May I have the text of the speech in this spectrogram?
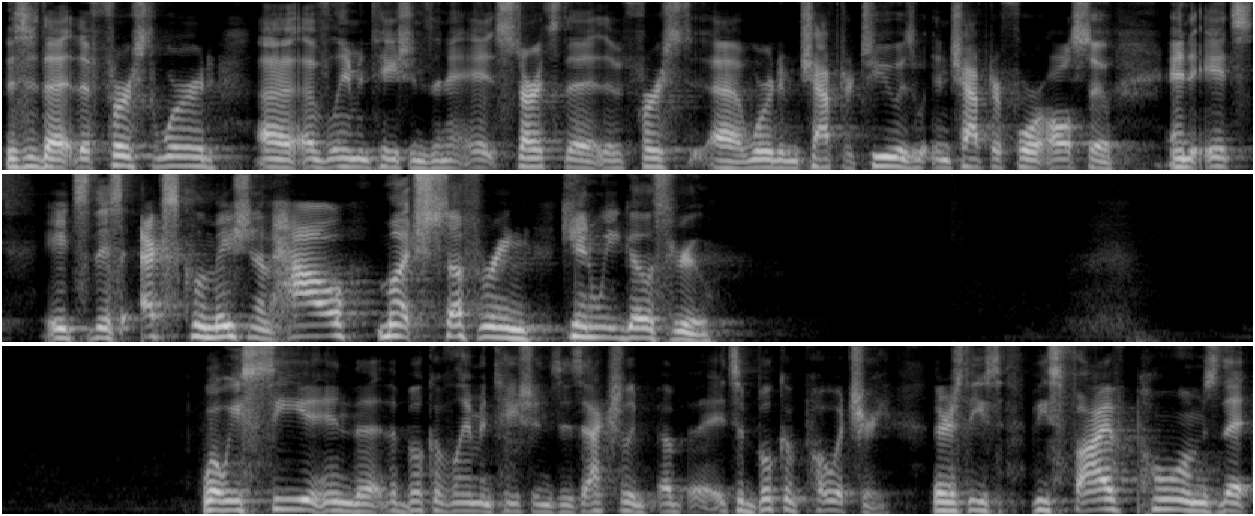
This is the, the first word uh, of Lamentations, and it, it starts the, the first uh, word in chapter 2 is in chapter 4 also. And it's, it's this exclamation of how much suffering can we go through? What we see in the, the book of Lamentations is actually, a, it's a book of poetry. There's these, these five poems that,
